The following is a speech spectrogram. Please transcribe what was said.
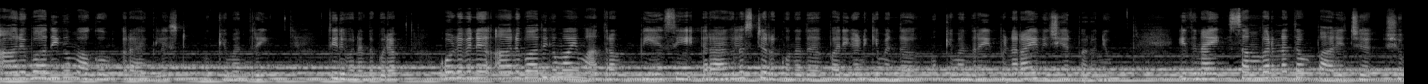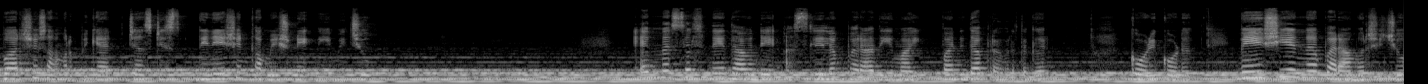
ആനുപാതികമാകും റാങ്ക് ലിസ്റ്റ്. മുഖ്യമന്ത്രി തിരുവനന്തപുരം. ഒഴിവിന് ആനുപാതികമായി മാത്രം P S C rank list ഇറക്കുന്നത് പരിഗണിക്കുമെന്ന് മുഖ്യമന്ത്രി പിണറായി വിജയൻ പറഞ്ഞു. ഇതിനായി സംവരണത്വം പാലിച്ച് ശുപാർശ സമർപ്പിക്കാൻ ജസ്റ്റിസ് ദിനേശൻ കമ്മീഷനെ നിയമിച്ചു. എം എസ് എഫ് നേതാവിന്റെ അശ്ലീലം പരാതിയുമായി വനിതാ പ്രവർത്തകർ കോഴിക്കോട് വേശിയെന്ന് പരാമർശിച്ചു.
